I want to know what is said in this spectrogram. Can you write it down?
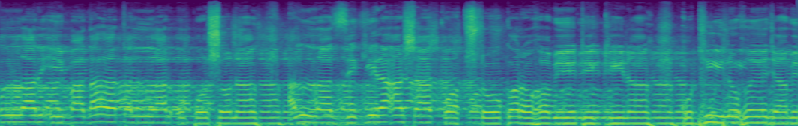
আল্লাহর ইবাদাত, আল্লাহর উপাসনা আল্লাহ জিকিরা আসা কষ্টকর হবে, ঠিক কিনা? কঠিন হয়ে যাবে।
